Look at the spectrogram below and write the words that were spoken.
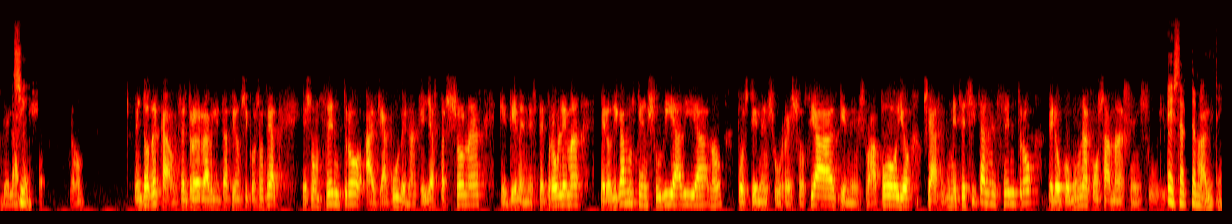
de la Sí. persona, ¿no? Entonces, claro, un centro de rehabilitación psicosocial es un centro al que acuden aquellas personas que tienen este problema, pero digamos que en su día a día, ¿no? Pues tienen su red social, tienen su apoyo, o sea, necesitan el centro, pero como una cosa más en su vida. Exactamente,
